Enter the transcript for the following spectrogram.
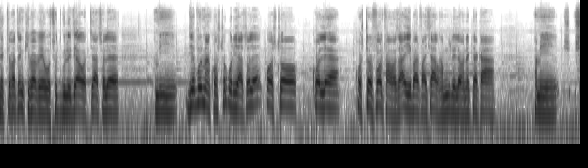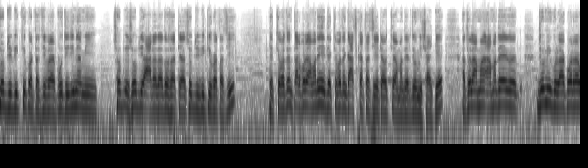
দেখতে পাচ্ছেন কীভাবে ওষুধগুলি দেওয়া হচ্ছে। আসলে আমি যে পরিমাণ কষ্ট করি আসলে কষ্ট করলে কষ্টের ফল পাওয়া যায়। এবার পাইছি আলহামদুলিল্লাহ অনেক টাকা। আমি সবজি বিক্রি করতেছি প্রায় প্রতিদিন আমি সবজি সবজি আট হাজার দশ হাজার সবজি বিক্রি করতেছি। দেখতে পাচ্ছেন? তারপরে আমার এই দেখতে পাচ্ছেন গাছ কাটতেছি, এটা হচ্ছে আমাদের জমি সাইডে। আসলে আমার আমাদের জমিগুলা করার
